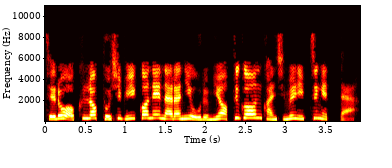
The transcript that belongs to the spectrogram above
제로 어클럽 도시 위권에 나란히 오르며 뜨거운 관심을 입증했다.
